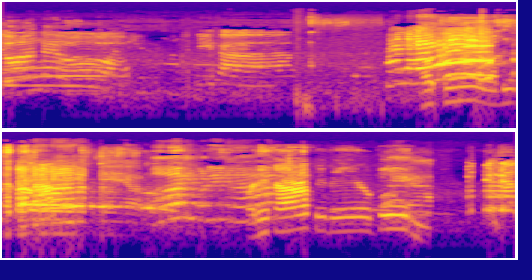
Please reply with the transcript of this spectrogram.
ย้อดเลยโอ้นี่ค่ะโอเคสวัสดีครับสวัสดีครับพี่บิวกินเป็นเรื่อง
